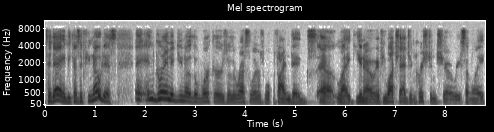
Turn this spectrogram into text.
today because if you notice and- and granted you know the workers or the wrestlers will find digs uh, like you know if you watch the edge and christian show recently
